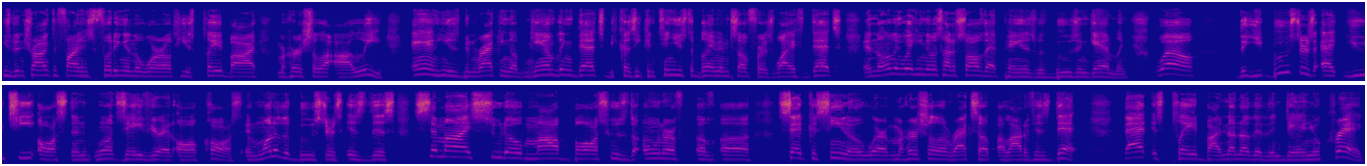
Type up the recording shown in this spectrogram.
He's been trying to find his footing in the world. He's played by Mahershala Ali, and he has been racking up gambling debts because he continues to blame himself for his wife's debts. And the only way he knows how to solve that pain is with booze and gambling. Well, the boosters at UT Austin want Xavier at all costs. And one of the boosters is this semi pseudo mob boss who's the owner of, of uh, said casino where Mahershala racks up a lot of his debt. That is played by none other than Daniel Craig.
